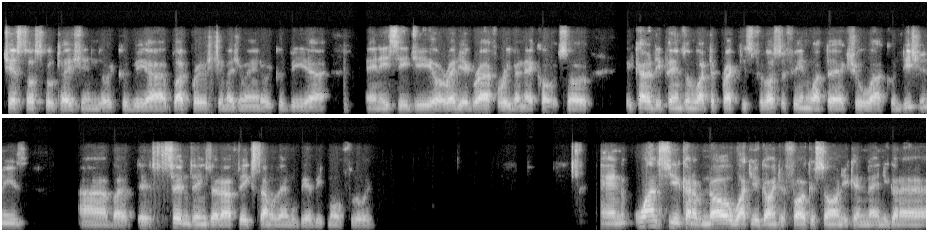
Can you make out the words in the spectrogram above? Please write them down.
chest auscultation, or it could be a blood pressure measurement, or it could be a, uh, an ECG or radiograph, or even echo. So it kind of depends on what the practice philosophy and what the actual uh, condition is. Uh, but there's certain things that are fixed. Some of them will be a bit more fluid. And once you kind of know what you're going to focus on, you can and you're going to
